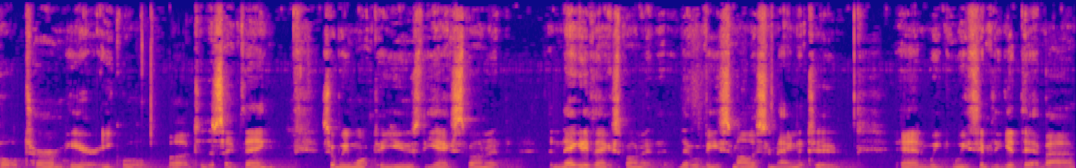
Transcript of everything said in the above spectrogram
whole term here equal uh, to the same thing. So we want to use the exponent, the negative exponent that would be smallest in magnitude. And we, we simply get that by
